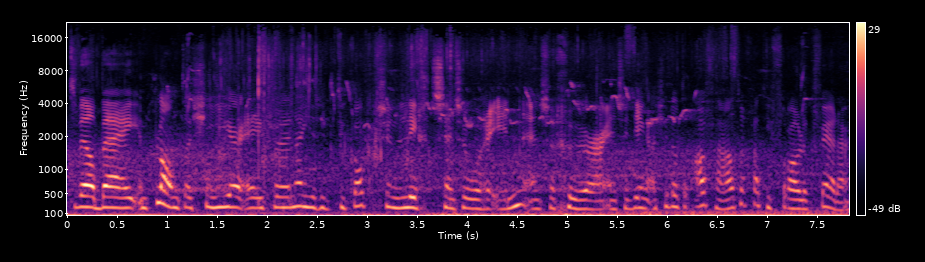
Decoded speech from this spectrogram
Terwijl bij een plant, als je hier even, nou je ziet natuurlijk ook zijn lichtsensoren in en zijn geur en zijn dingen. Als je dat eraf haalt, dan gaat hij vrolijk verder.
